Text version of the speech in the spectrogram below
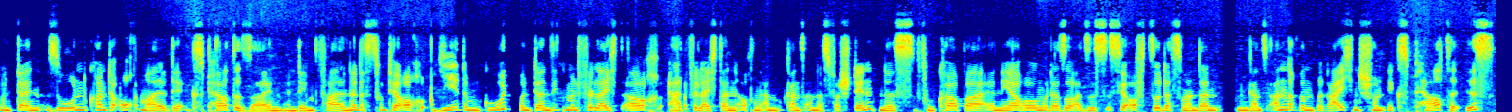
Und dein Sohn konnte auch mal der Experte sein in dem Fall. Ne? Das tut ja auch jedem gut. Und dann sieht man vielleicht auch, er hat vielleicht dann auch ein ganz anderes Verständnis von Körper, Ernährung oder so. Also es ist ja oft so, dass man dann in ganz anderen Bereichen schon Experte ist.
